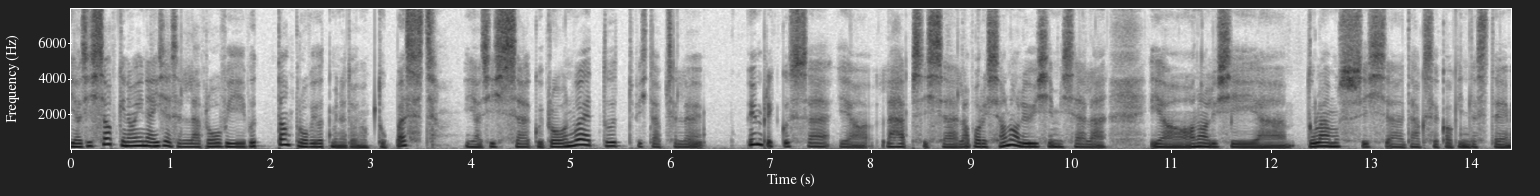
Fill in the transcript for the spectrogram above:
Ja siis saabki naine ise selle proovi võtta, proovi võtmine toimub tupest ja siis, kui proov on võetud, pistab selle ümbrikusse ja läheb siis äh, laborisse analüüsimisele ja analüüsi äh, tulemus siis äh, tehakse ka kindlasti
